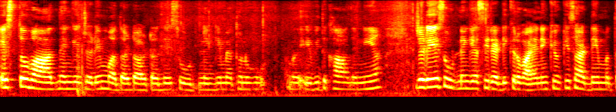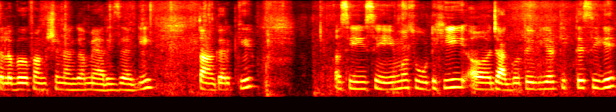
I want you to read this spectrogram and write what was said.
ਇਸ ਤੋਂ ਬਾਅਦ ਨੇਗੇ ਜਿਹੜੇ ਮਦਰ ਡਾਟਰ ਦੇ ਸੂਟ ਨੇਗੇ, ਮੈਂ ਤੁਹਾਨੂੰ ਹੋਰ- ਇਹ ਵੀ ਦਿਖਾ ਦਿੰਨੀ ਆ ਜਿਹੜੇ ਇਹ ਸੂਟ ਨੇਗੇ ਅਸੀਂ ਰੈਡੀ ਕਰਵਾਏ ਨੇ, ਕਿਉਂਕਿ ਸਾਡੇ ਮਤਲਬ ਫੰਕਸ਼ਨ ਹੈਗਾ ਮੈਰਿਜ ਹੈਗੀ, ਤਾਂ ਕਰਕੇ ਅਸੀਂ ਸੇਮ ਸੂਟ ਹੀ ਜਾਗੋ ਤੇ ਵੀਅਰ ਕੀਤੇ ਸੀਗੇ।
